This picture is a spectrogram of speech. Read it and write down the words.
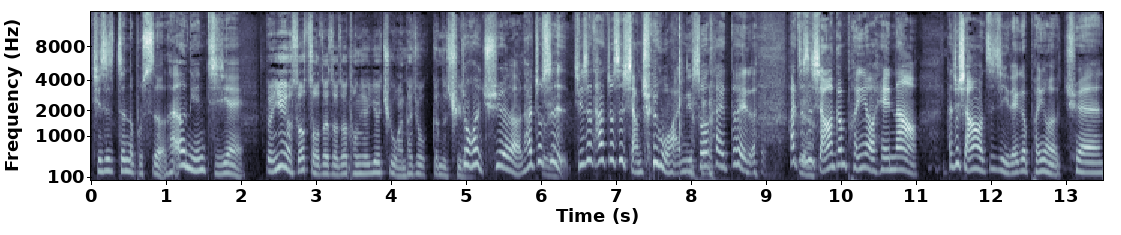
其实真的不适合。他二年级哎，对，因为有时候走着走着，同学约去玩，他就跟着去了。就会去了。他就是，其实他就是想去玩。你说太对了，他就是想要跟朋友 hang out，他就想要有自己的一个朋友圈，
